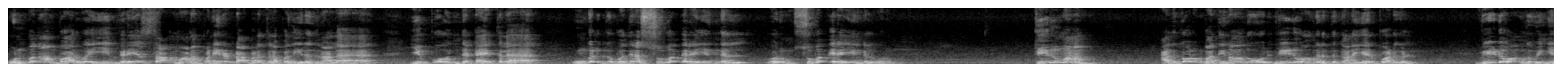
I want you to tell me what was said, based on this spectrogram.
ஒன்பதாம் பார்வை விரயஸ்தானமான பன்னிரெண்டாம் இடத்துல பதிகிறதுனால இப்போது இந்த டயத்தில் உங்களுக்கு பார்த்தீங்கன்னா சுப விரயங்கள் வரும். சுப விரயங்கள் வரும். திருமணம். அதுக்கப்புறம் பார்த்தீங்கன்னா வந்து ஒரு வீடு வாங்குறதுக்கான ஏற்பாடுகள். வீடு வாங்குவீங்க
